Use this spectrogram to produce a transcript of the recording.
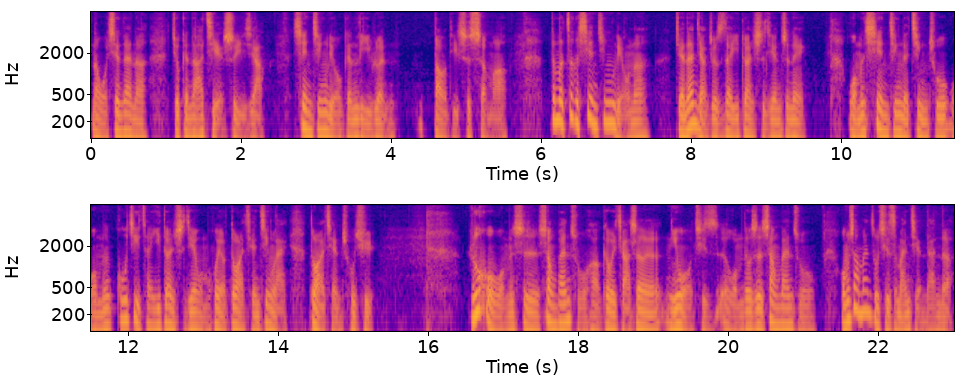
那我现在呢，就跟大家解释一下现金流跟利润到底是什么。那么这个现金流呢，简单讲就是在一段时间之内，我们现金的进出，我们估计在一段时间我们会有多少钱进来，多少钱出去。如果我们是上班族哈，各位假设你我其实我们都是上班族，我们上班族其实蛮简单的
